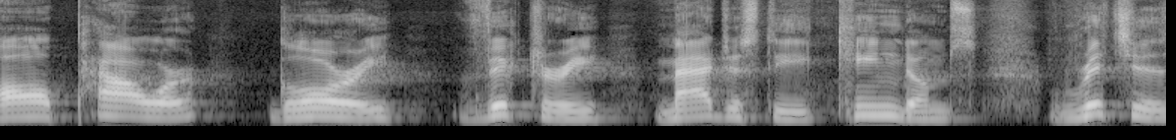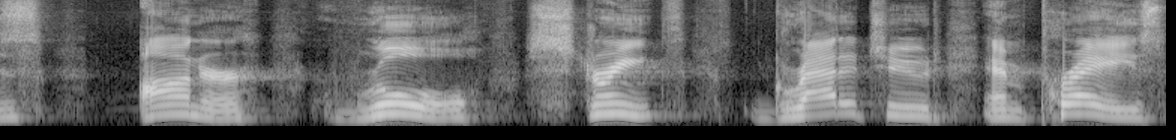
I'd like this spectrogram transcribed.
all power, glory, victory, majesty, kingdoms, riches, honor, rule, strength, gratitude, and praise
